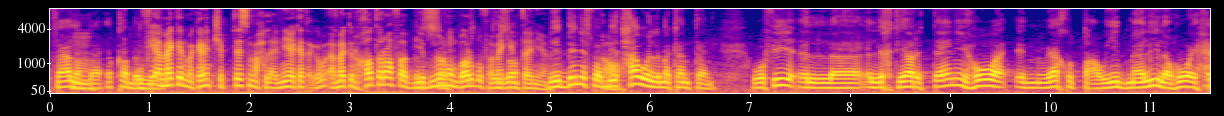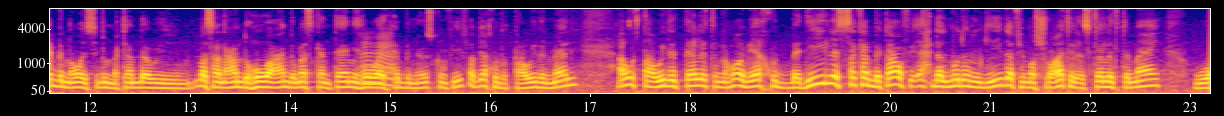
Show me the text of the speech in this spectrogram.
فعلا مم. لائقة بال... وفي أماكن ما كانتش بتسمح لأن هي كانت أماكن خطرة فبيبنوا. لهم برضه في أماكن. تانية بيتبني آه. بيتحول لمكان تاني وفي ال- الاختيار الثاني هو إنه ياخد تعويض مالي لو هو يحب إن هو يسيب المكان ده وي... مثلا عنده هو عنده مسكن تاني هو مم. يحب إنه يسكن فيه فبياخد التعويض المالي. أو التعويض الثالث إن هو بياخد بديل السكن بتاعه في إحدى المدن الجديدة في مشروعات الإسكان الاجتماعي. و...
